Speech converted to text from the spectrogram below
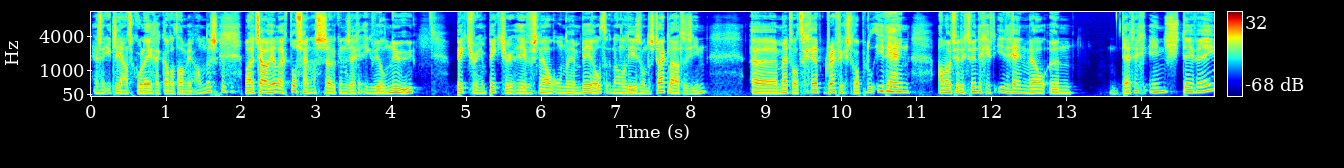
en zijn Italiaanse collega kan het dan weer anders. Mhm. Maar het zou heel erg tof zijn als ze zouden kunnen zeggen, ik wil nu picture-in-picture even snel onder in beeld een analyse van de start laten zien. met wat gra- graphics erop. Ik bedoel, iedereen, anno 2020 heeft iedereen wel een 30-inch tv,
